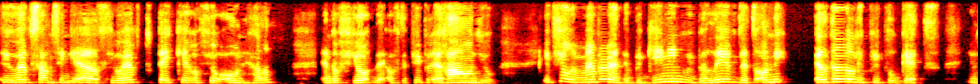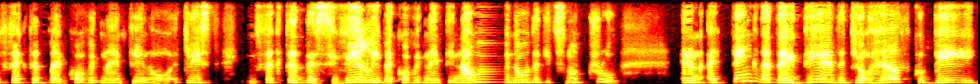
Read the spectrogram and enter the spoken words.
you have something else. You have to take care of your own health and of your of the people around you. If you remember at the beginning, we believed that only elderly people get infected by COVID-19 or at least infected severely by COVID-19. Now we know that it's not true. And I think that the idea that your health could be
